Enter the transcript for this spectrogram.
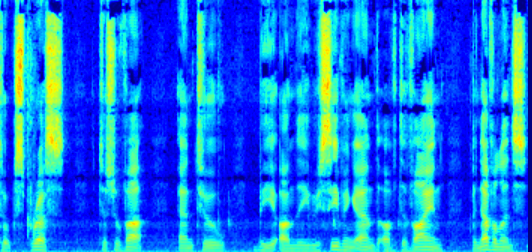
to express teshuvah and to be on the receiving end of divine benevolence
